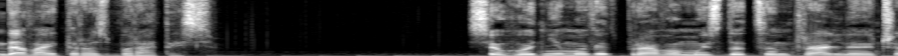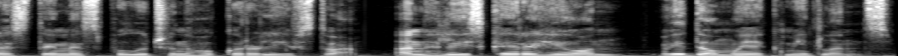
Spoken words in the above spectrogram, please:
Давайте розбиратись. Сьогодні ми відправимось до центральної частини Сполученого Королівства, англійський регіон, відомий як Мідлендс.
